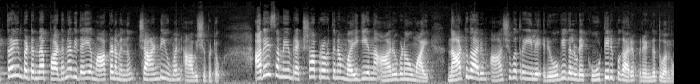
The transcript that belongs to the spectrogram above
എത്രയും പെട്ടെന്ന് പഠനവിധേയമാക്കണമെന്നും ചാണ്ടി ഉമ്മൻ ആവശ്യപ്പെട്ടു. അതേസമയം രക്ഷാപ്രവർത്തനം വൈകിയെന്ന ആരോപണവുമായി നാട്ടുകാരും ആശുപത്രിയിലെ രോഗികളുടെ കൂട്ടിരിപ്പുകാരും രംഗത്തു വന്നു.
